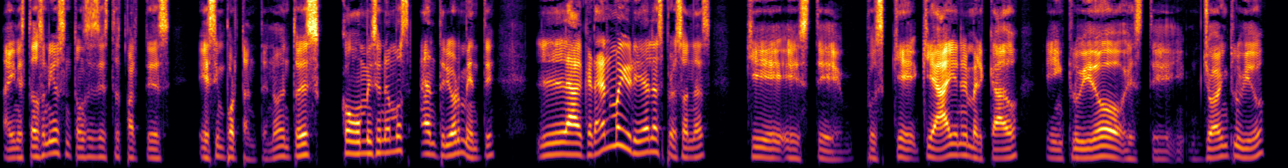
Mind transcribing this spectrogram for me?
ahí en Estados Unidos, entonces esta parte es, es importante, ¿no? Entonces, como mencionamos anteriormente, la gran mayoría de las personas que, este, pues, que, que hay en el mercado, incluido, este, yo incluido,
